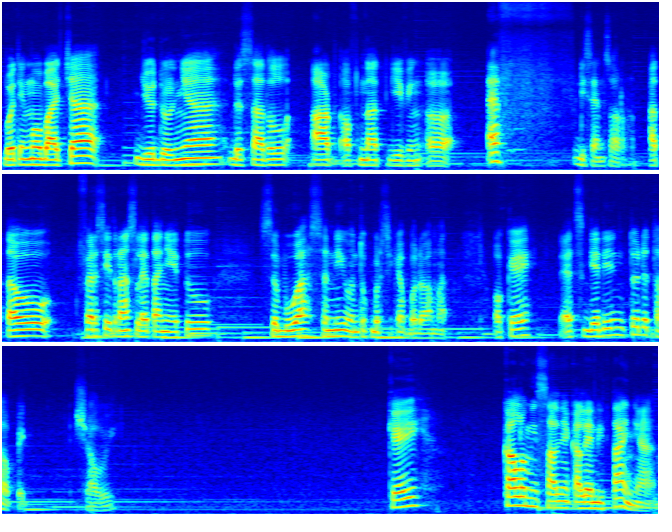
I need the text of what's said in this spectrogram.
Buat yang mau baca, judulnya The Subtle Art of Not Giving a F disensor atau versi translatannya itu sebuah seni untuk bersikap bodoh amat. Oke, okay, let's get into the topic, shall we? Oke, okay, kalau misalnya kalian ditanya,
